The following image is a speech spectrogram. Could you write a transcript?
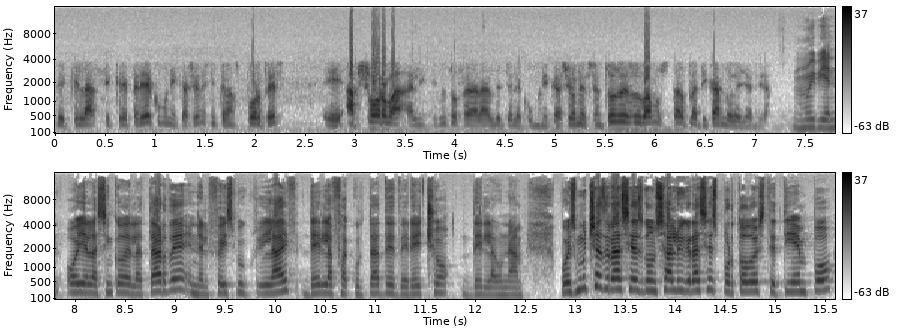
de que la Secretaría de Comunicaciones y Transportes eh, absorba al Instituto Federal de Telecomunicaciones. Entonces eso vamos a estar platicando de Yanira. Muy bien, hoy a las 5 de la tarde en el Facebook Live de la Facultad de Derecho de la UNAM. Pues muchas gracias Gonzalo y gracias por todo este tiempo.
